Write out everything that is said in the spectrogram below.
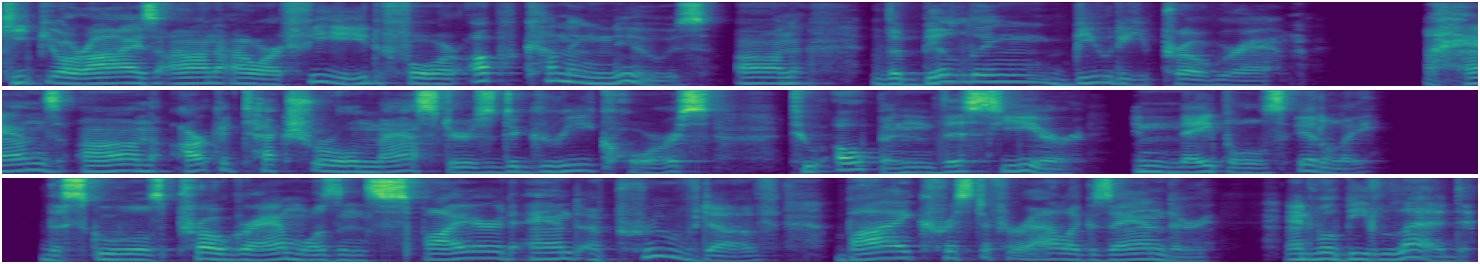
Keep your eyes on our feed for upcoming news on the Building Beauty program a hands on architectural master's degree course to open this year in Naples, Italy. The school's program was inspired and approved of by Christopher Alexander and will be led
